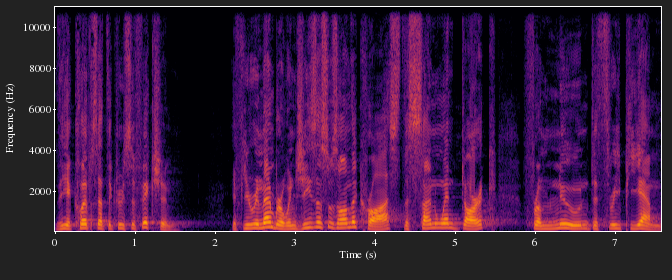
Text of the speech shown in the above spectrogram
The eclipse at the crucifixion. If you remember, when Jesus was on the cross, the sun went dark from noon to 3 p.m.,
